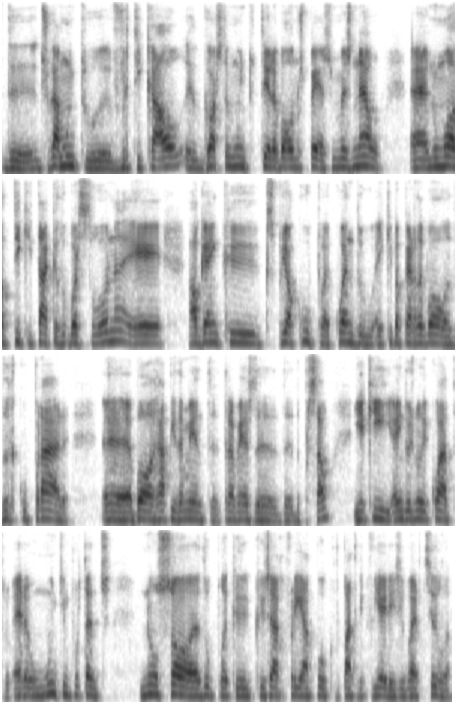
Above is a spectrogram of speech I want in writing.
de, de, jogar muito vertical, gosta muito de ter a bola nos pés, mas não uh, no modo tiki-taka do Barcelona, é alguém que, que, se preocupa quando a equipa perde a bola de recuperar uh, a bola rapidamente através de, de, de, pressão. E aqui em 2004 eram muito importantes não só a dupla que, que já referi há pouco de Patrick Vieira e Gilberto Silva,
